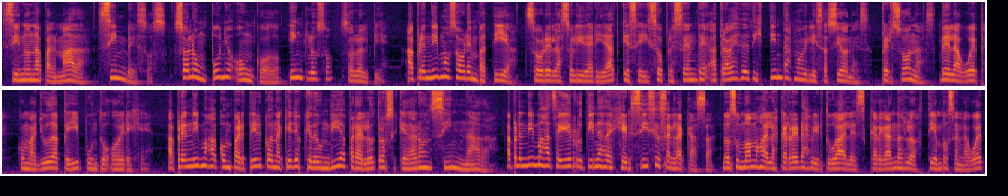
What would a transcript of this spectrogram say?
sin una palmada, sin besos, solo un puño o un codo, incluso solo el pie. Aprendimos sobre empatía, sobre la solidaridad que se hizo presente a través de distintas movilizaciones, personas, de la web como ayudapi.org. Aprendimos a compartir con aquellos que de un día para el otro se quedaron sin nada. Aprendimos a seguir rutinas de ejercicios en la casa. Nos sumamos a las carreras virtuales, cargando los tiempos en la web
